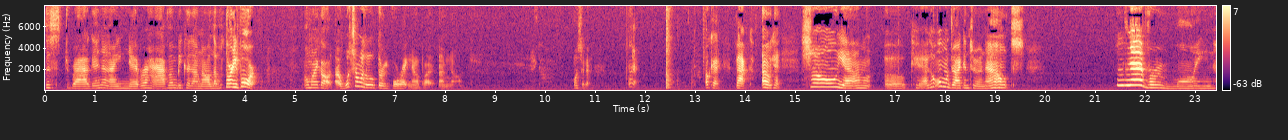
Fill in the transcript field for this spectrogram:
this dragon and I never have him because I'm not level 34. Oh my god. I wish I was level 34 right now, but I'm not. Oh my god. One second. Okay, back. Oh, okay. So, yeah, I'm. Okay, I got one more dragon to announce. Never mind.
